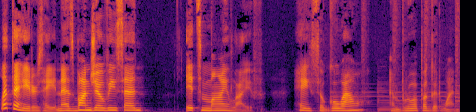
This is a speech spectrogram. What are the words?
Let the haters hate. And as Bon Jovi said, it's my life. Hey, so go out and brew up a good one.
